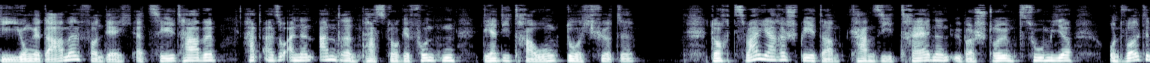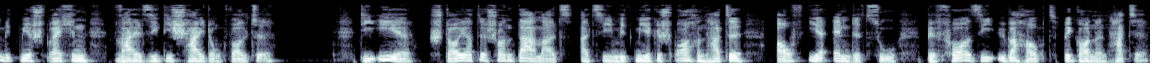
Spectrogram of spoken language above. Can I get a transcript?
Die junge Dame, von der ich erzählt habe, hat also einen anderen Pastor gefunden, der die Trauung durchführte. Doch zwei Jahre später kam sie Tränen überströmt zu mir und wollte mit mir sprechen, weil sie die Scheidung wollte. Die Ehe steuerte schon damals, als sie mit mir gesprochen hatte, auf ihr Ende zu, bevor sie überhaupt begonnen hatte.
